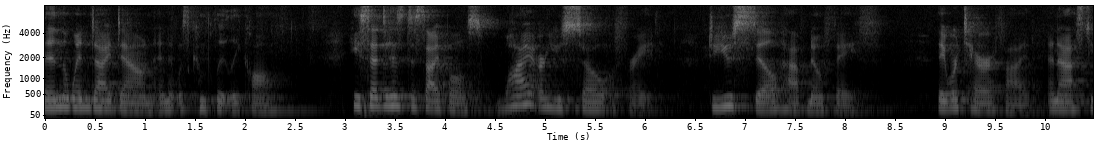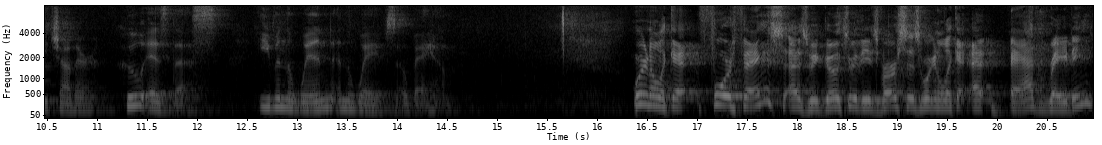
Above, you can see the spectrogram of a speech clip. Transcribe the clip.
Then the wind died down, and it was completely calm. He said to his disciples, Why are you so afraid? Do you still have no faith? They were terrified and asked each other, who is this? Even the wind and the waves obey him. We're going to look at four things as we go through these verses. We're going to look at, bad rating,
